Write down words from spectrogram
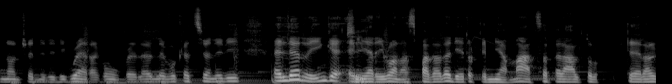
non ceneri di guerra, comunque l'evocazione di Elden Ring sì. e mi arriva una spada da dietro che mi ammazza, peraltro che era,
